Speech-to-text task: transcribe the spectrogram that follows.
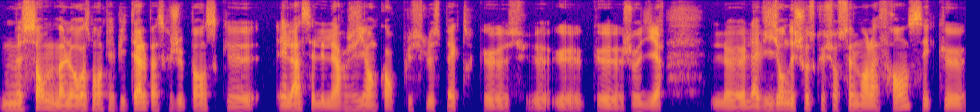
me semble malheureusement capital parce que je pense que, hélas, elle élargit encore plus le spectre que, euh, que je veux dire, le, la vision des choses que sur seulement la France, c'est que euh,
